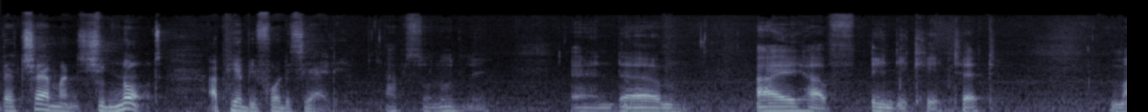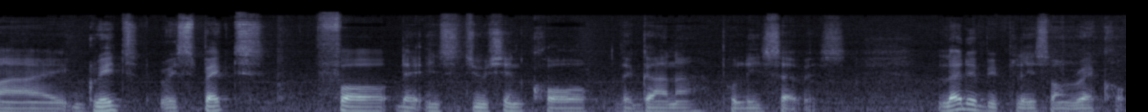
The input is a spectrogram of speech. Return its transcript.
the chairman should not appear before the CID. Absolutely. And um, I have indicated my great respect for the institution called the Ghana Police Service. Let it be placed on record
